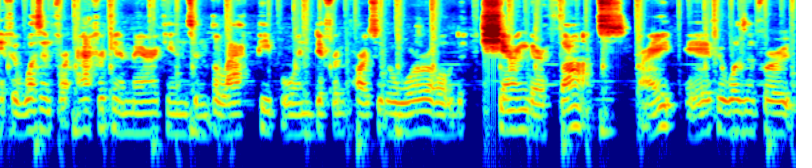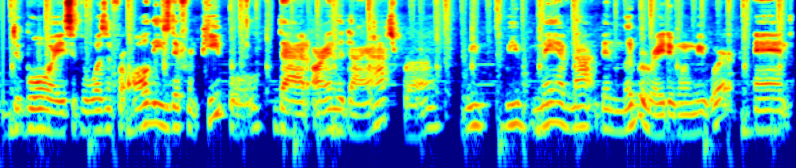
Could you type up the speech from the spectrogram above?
If it wasn't for African Americans and black people in different parts of the world sharing their thoughts, right? If it wasn't for Du Bois, if it wasn't for all these different people that are in the diaspora, we we may have not been liberated when we were. And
